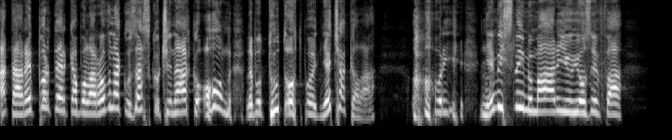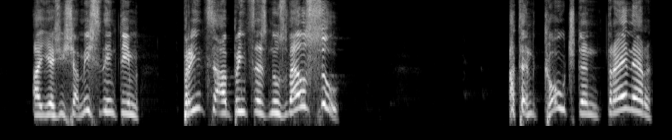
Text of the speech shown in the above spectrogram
A tá reportérka bola rovnako zaskočená ako on, lebo túto odpoveď nečakala hovorí, nemyslím Máriu, Jozefa a Ježiša, myslím tým princa a princeznu z Velsu. A ten coach, ten tréner,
